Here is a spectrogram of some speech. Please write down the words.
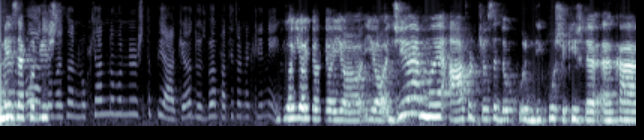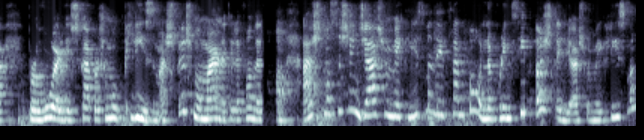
me po, zakonisht nuk janë në mënyrë shtëpiake, duhet bëhen patjetër në Jo, jo, jo, jo, jo, jo. Gjëja më e afërt nëqoftëse dikush që kishte ka provuar diçka për shembull klizma, shpesh më marr në telefon dhe thonë, "A është mos është e ngjashme me klizmën?" dhe i them, "Po, në princip është e ngjashme me klizmën,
